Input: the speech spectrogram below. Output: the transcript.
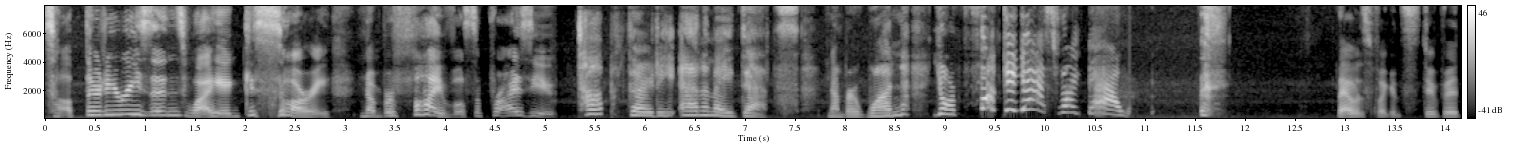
Top 30 reasons why Ink is sorry. Number 5 will surprise you. Top 30 anime deaths. Number 1, your fucking ass right now! that was fucking stupid.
